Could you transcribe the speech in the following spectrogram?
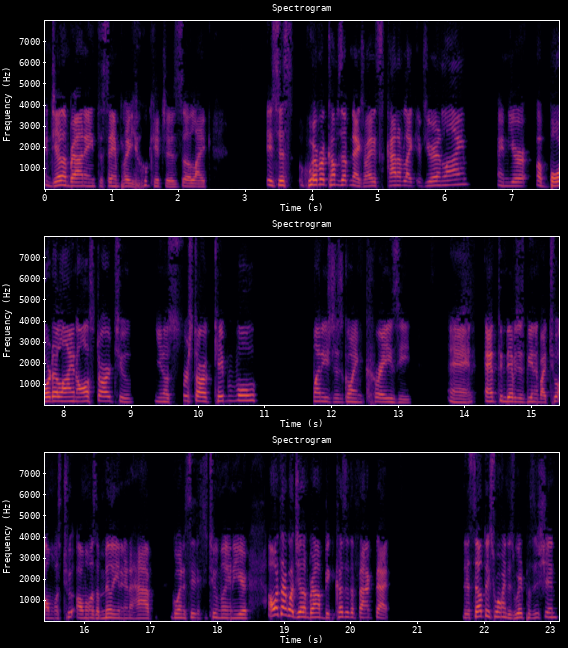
And Jaylen Brown ain't the same player Jokic is, so like, it's just whoever comes up next, right? It's kind of like if you're in line and you're a borderline all star to, you know, superstar capable, money's just going crazy. And Anthony Davis is being it by two, almost two, almost a million and a half, going to 62 million a year. I want to talk about Jaylen Brown because of the fact that the Celtics were in this weird position.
